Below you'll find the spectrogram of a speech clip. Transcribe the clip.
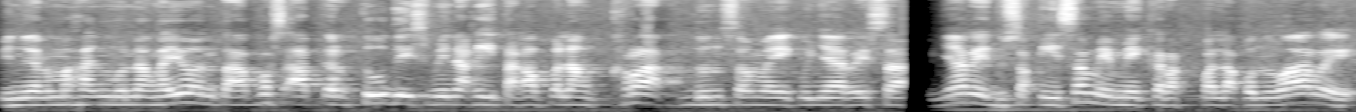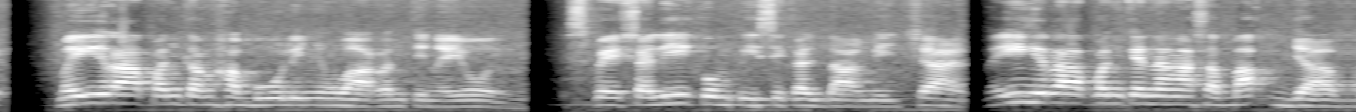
Pinirmahan mo na ngayon, tapos after 2 days, may nakita ka palang crack dun sa may, kunyari sa, kunyari, dun sa kisame, may crack pala kunwari. Mahihirapan kang habulin yung warranty na yon. Especially kung physical damage yan. Nahihirapan ka na nga sa back job,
